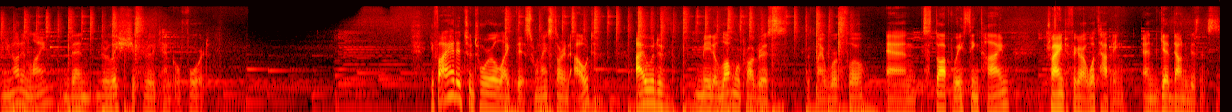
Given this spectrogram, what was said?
and you're not in line, then the relationship really can't go forward. If I had a tutorial like this when I started out, I would have made a lot more progress with my workflow and stopped wasting time trying to figure out what's happening and get down to business.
